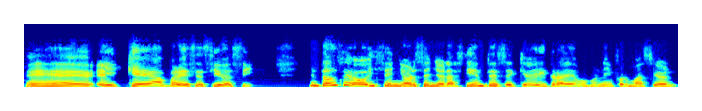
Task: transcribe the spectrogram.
Eh, el qué aparece sí o sí. Entonces hoy, señor, señora, siéntese que hoy traemos una información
